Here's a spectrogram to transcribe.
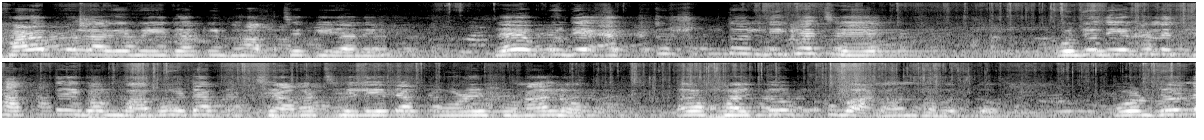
খারাপও লাগে মেয়েটা কি ভাবছে কি জানে। যাই হোক, ও যে এত সুন্দর লিখেছে ও যদি এখানে থাকতো এবং বাবু এটা আমার ছেলে এটা পড়ে শোনালো হয়তো খুব আনন্দ হতো। ওর জন্য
